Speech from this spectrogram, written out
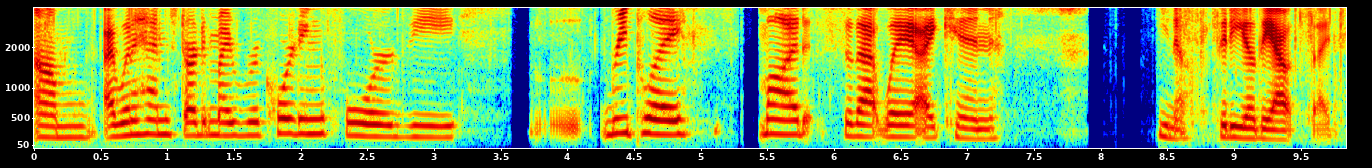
um, I went ahead and started my recording for the replay mod, so that way I can, you know, video the outside.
